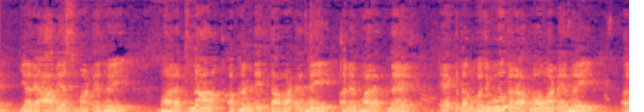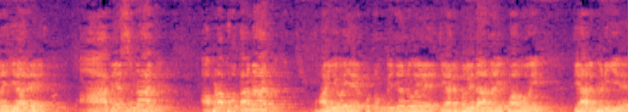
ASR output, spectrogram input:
જ્યારે આ દેશ માટે થઈ, ભારતના અખંડિતતા માટે થઈ અને ભારતને એકદમ મજબૂત રાખવા માટે થઈ, અને જ્યારે આ દેશના જ, આપણા પોતાના જ ભાઈઓએ, કુટુંબીજનોએ જ્યારે બલિદાન આપ્યા હોય, ત્યાર ઘડીએ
